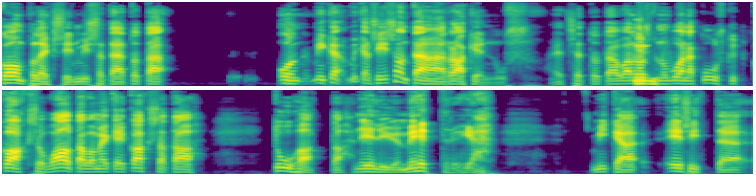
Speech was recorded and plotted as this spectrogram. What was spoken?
kompleksin, missä tämä tota, on, mikä, mikä siis on tämä rakennus. Et se tota, on valmistunut mm. vuonna 1962, on valtava, melkein 200 000 neliömetriä, mikä esittää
